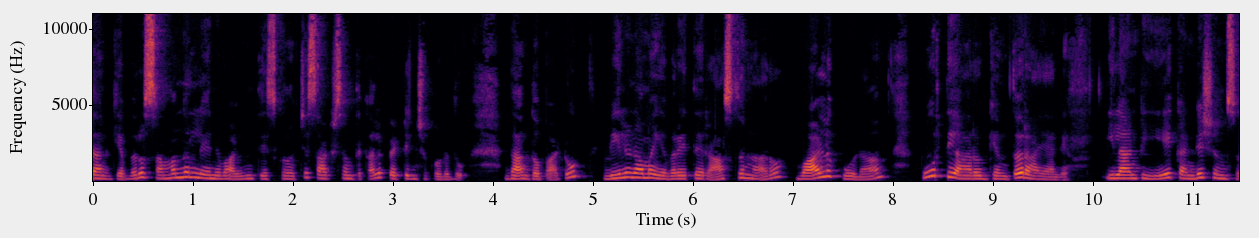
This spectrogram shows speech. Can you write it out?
దానికి ఎవరు సంబంధం లేని వాళ్ళని తీసుకుని వచ్చి సాక్షి సంతకాలు పెట్టించకూడదు. దాంతోపాటు వీలునామా ఎవరైతే రాస్తున్నారో వాళ్ళు కూడా పూర్తి ఆరోగ్యంతో రాయాలి. ఇలాంటి ఏ కండిషన్స్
